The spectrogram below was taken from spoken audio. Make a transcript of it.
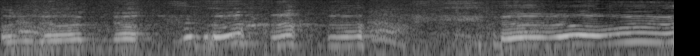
Oh no, no.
